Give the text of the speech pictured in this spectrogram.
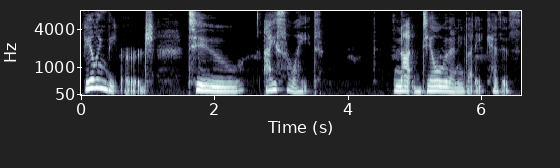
feeling the urge to isolate and not deal with anybody because it's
